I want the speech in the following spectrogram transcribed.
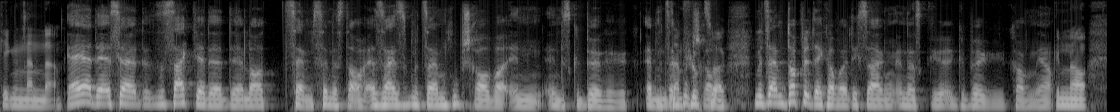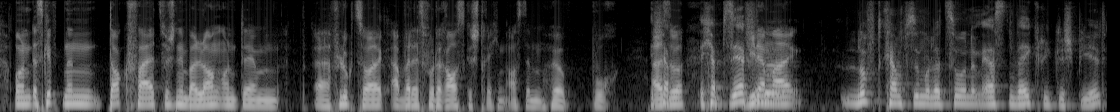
gegeneinander. Ja, ja, der ist ja, das sagt ja der, der Lord Sam Sinister auch. Er sei mit seinem Hubschrauber in, in das Gebirge, ge- äh, mit, Mit seinem Hubschrauber. Flugzeug. Mit seinem Doppeldecker, wollte ich sagen, in das Ge Gebirge gekommen, ja. Genau. Und es gibt einen Dogfight zwischen dem Ballon und dem äh, Flugzeug, aber das wurde rausgestrichen aus dem Hörbuch. Also ich habe hab sehr wieder viele mal Luftkampfsimulationen im Ersten Weltkrieg gespielt.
